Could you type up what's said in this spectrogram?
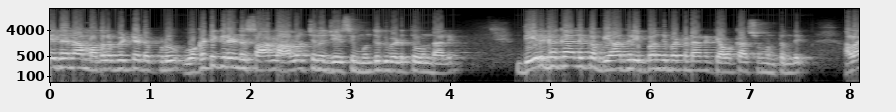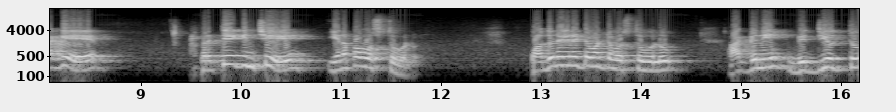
ఏదైనా మొదలుపెట్టేటప్పుడు ఒకటికి రెండు సార్లు ఆలోచన చేసి ముందుకు వెళుతూ ఉండాలి. దీర్ఘకాలిక వ్యాధులు ఇబ్బంది పెట్టడానికి అవకాశం ఉంటుంది. అలాగే ప్రత్యేకించి ఇనప వస్తువులు పదునైనటువంటి వస్తువులు అగ్ని విద్యుత్తు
